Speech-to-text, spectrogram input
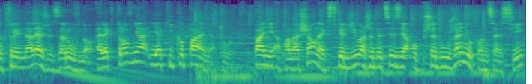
do której należy zarówno elektrownia, jak i kopalnia Turów. Pani Apanasionek stwierdziła, że decyzja o przedłużeniu koncesji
